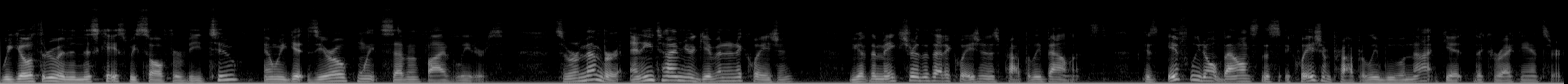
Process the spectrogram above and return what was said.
We go through and in this case we solve for V2 and we get 0.75 liters. So remember, anytime you're given an equation, you have to make sure that that equation is properly balanced. Because if we don't balance this equation properly, we will not get the correct answer.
